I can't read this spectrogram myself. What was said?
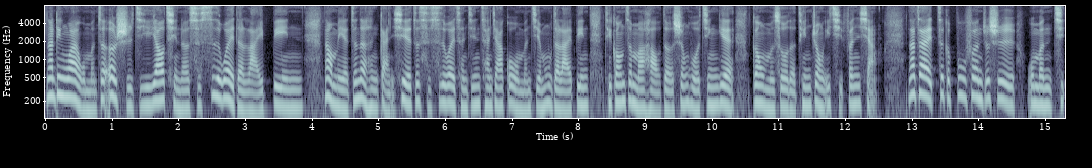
那另外，我们这二十集邀请了十四位的来宾，那我们也真的很感谢这十四位曾经参加过我们节目的来宾提。供这么好的生活经验，跟我们所有的听众一起分享。那在这个部分，就是我们其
